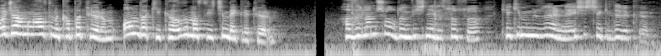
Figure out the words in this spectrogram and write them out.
Ocağımın altını kapatıyorum. 10 dakika ılıması için bekletiyorum. Hazırlamış olduğum vişneli sosu kekimin üzerine eşit şekilde döküyorum.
